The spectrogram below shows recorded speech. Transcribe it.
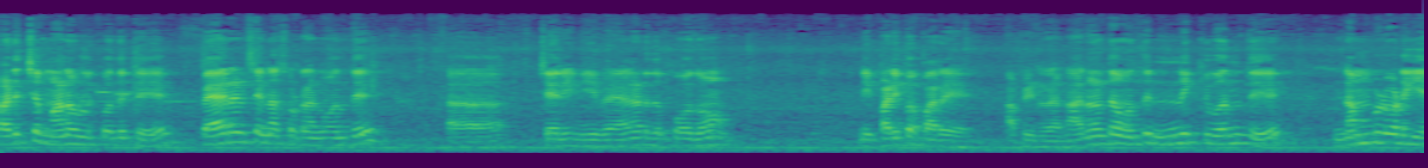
படித்த மாணவர்களுக்கு வந்துட்டு பேரண்ட்ஸ் என்ன சொல்கிறாங்க வந்து சரி நீ விளையாடுறது போதும். நீ படிப்பை பாரு அப்படின்றாங்க அதனால தான் வந்து இன்னைக்கு வந்து நம்மளுடைய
